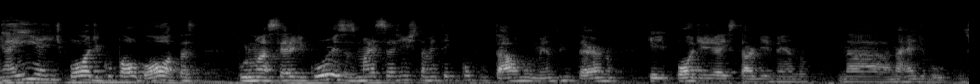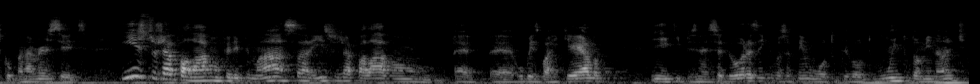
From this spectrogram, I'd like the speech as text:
e aí a gente pode culpar o Bottas por uma série de coisas, mas a gente também tem que computar o momento interno que ele pode já estar vivendo na, na Red Bull, desculpa, na Mercedes. Isso já falavam Felipe Massa, isso já falavam é, é, Rubens Barrichello em equipes vencedoras, em que você tem um outro piloto muito dominante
